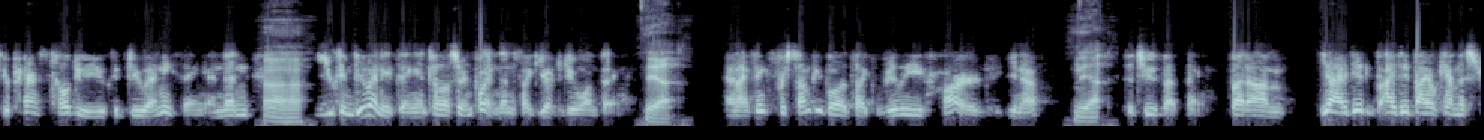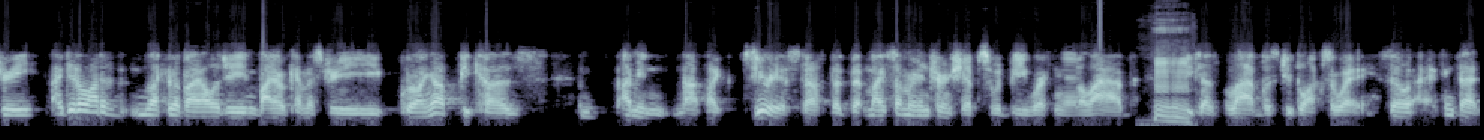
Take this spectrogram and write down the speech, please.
your parents told you you could do anything, and then Uh-huh. you can do anything until a certain point, and then it's like you have to do one thing. Yeah. And I think for some people it's like really hard, you know, Yeah. to choose that thing. But um, yeah, I did. I did biochemistry. I did a lot of molecular biology and biochemistry growing up because, I mean, not like serious stuff, but that my summer internships would be working in a lab hmm because the lab was two blocks away. So I think that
